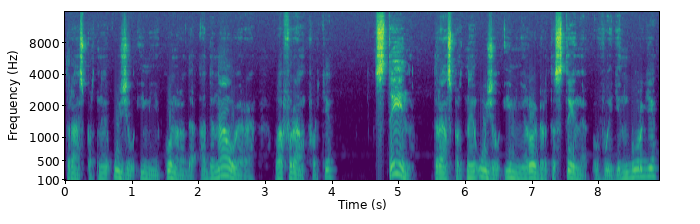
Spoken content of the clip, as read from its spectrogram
транспортный узел имени Конрада Аденауэра во Франкфурте, Стейн, транспортный узел имени Роберта Стейна в Эдинбурге,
